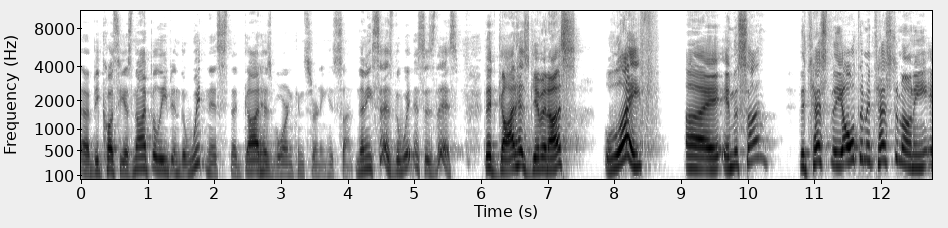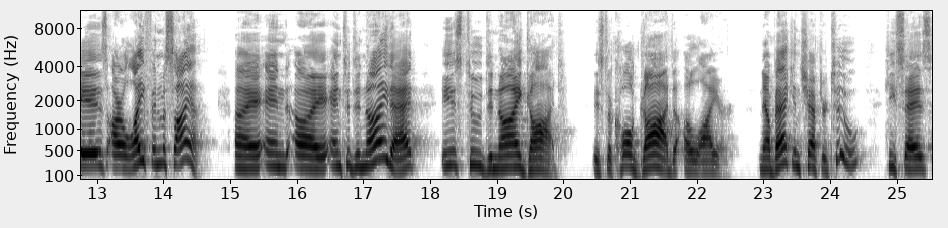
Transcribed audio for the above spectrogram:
uh, because he has not believed in the witness that God has borne concerning his son. Then he says, The witness is this that God has given us life uh, in the Son. The, test, the ultimate testimony is our life in Messiah. Uh, and, uh, and to deny that is to deny God, is to call God a liar. Now, back in chapter 2, he says,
